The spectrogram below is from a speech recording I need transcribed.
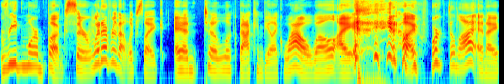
read more books or whatever that looks like and to look back and be like wow well i you know i worked a lot and i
